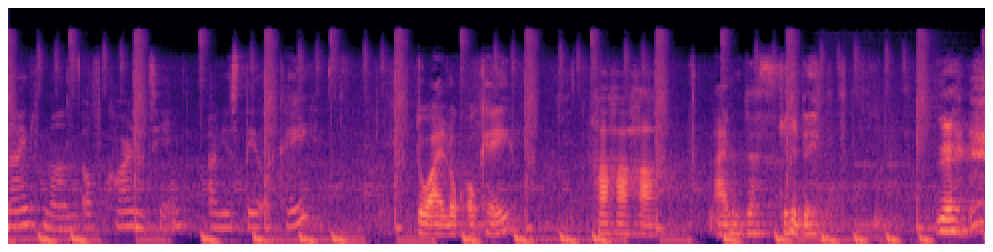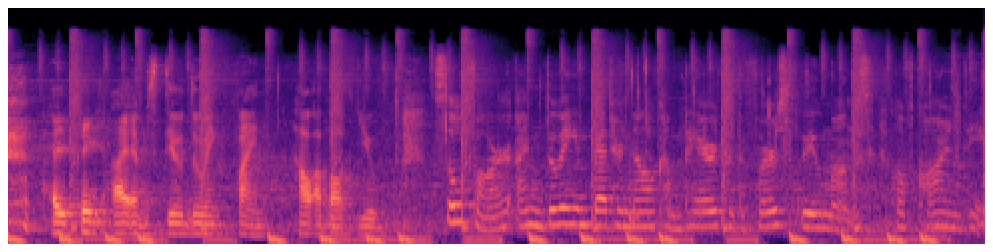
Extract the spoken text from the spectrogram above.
ninth month of quarantine. Are you still okay? Do I look okay? Ha ha ha. I'm just kidding. yeah, I think I am still doing fine. How about you? So far, I'm doing better now compared to the first few months of quarantine.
